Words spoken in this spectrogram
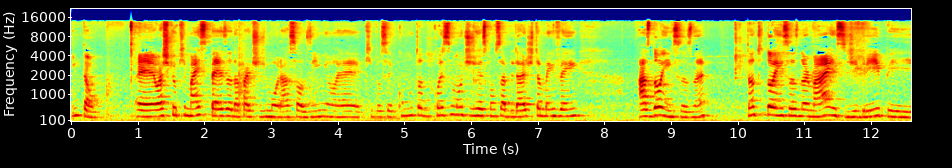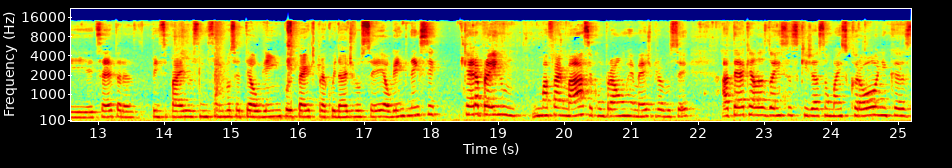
Então, é, eu acho que o que mais pesa da parte de morar sozinho é que você, todo, com esse monte de responsabilidade, também vem as doenças, né? Tanto doenças normais, de gripe, etc., principais, assim, sem você ter alguém por perto para cuidar de você, alguém que nem se quer para ir numa farmácia comprar um remédio para você, até aquelas doenças que já são mais crônicas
